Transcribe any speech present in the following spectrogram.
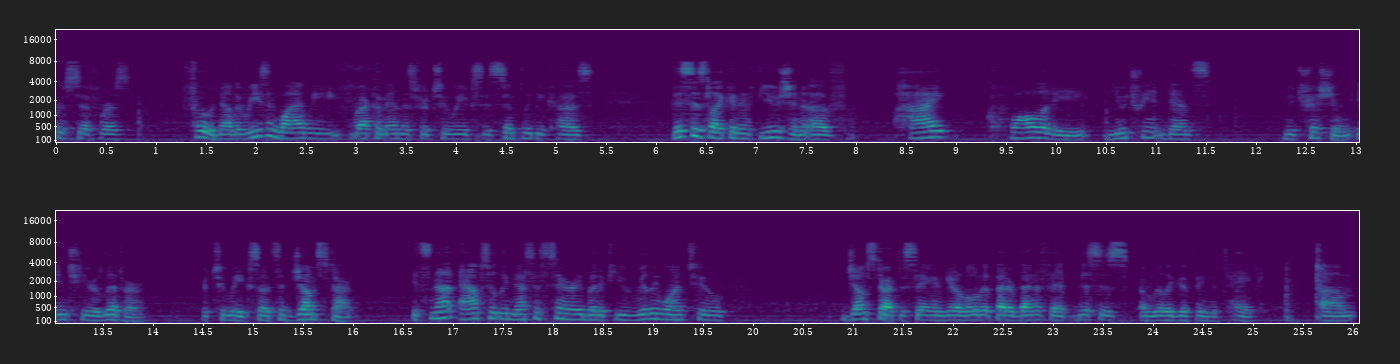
cruciferous food. Now, the reason why we recommend this for two weeks is simply because this is like an infusion of high quality, nutrient dense nutrition into your liver for two weeks. So it's a jump start. It's not absolutely necessary, but if you really want to jumpstart this thing and get a little bit better benefit, this is a really good thing to take. Um,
